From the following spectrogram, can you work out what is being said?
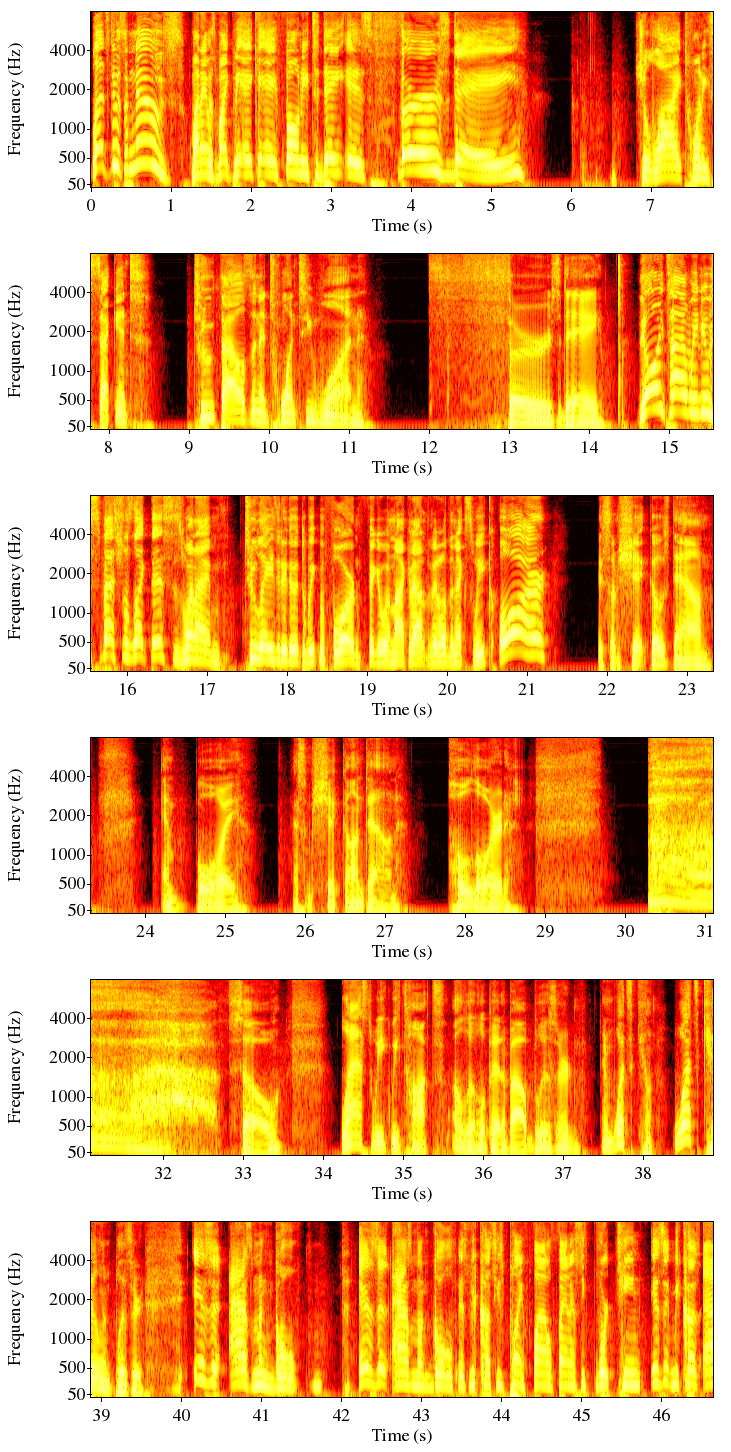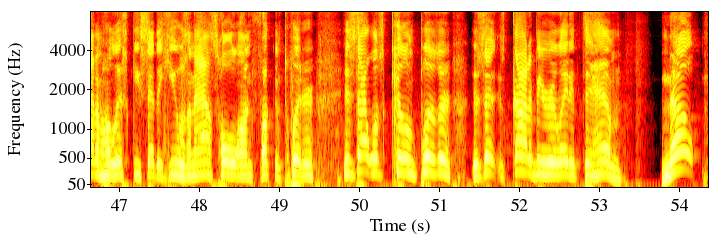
Let's do some news. My name is Mike B, aka Fony. Today is Thursday, July 22nd, 2021. Thursday. The only time we do specials like this is when I'm too lazy to do it the week before and figure we'll knock it out at the middle of the next week, or if some shit goes down. And boy, has some shit gone down. Oh Lord. so, last week we talked a little bit about Blizzard and what's killing what's killing Blizzard. Is it Asmongold? Is it Asmongold? It's because he's playing Final Fantasy 14. Is it because Adam Holisky said that he was an asshole on fucking Twitter? Is that what's killing Blizzard? Is that it's got to be related to him? Nope.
